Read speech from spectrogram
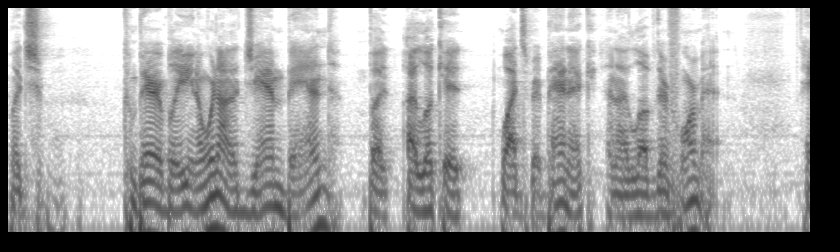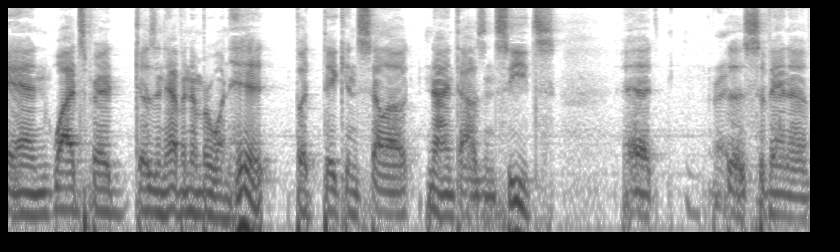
which comparably, you know, we're not a jam band, but I look at Widespread Panic and I love their format. And Widespread doesn't have a number one hit, but they can sell out 9,000 seats at the Savannah,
